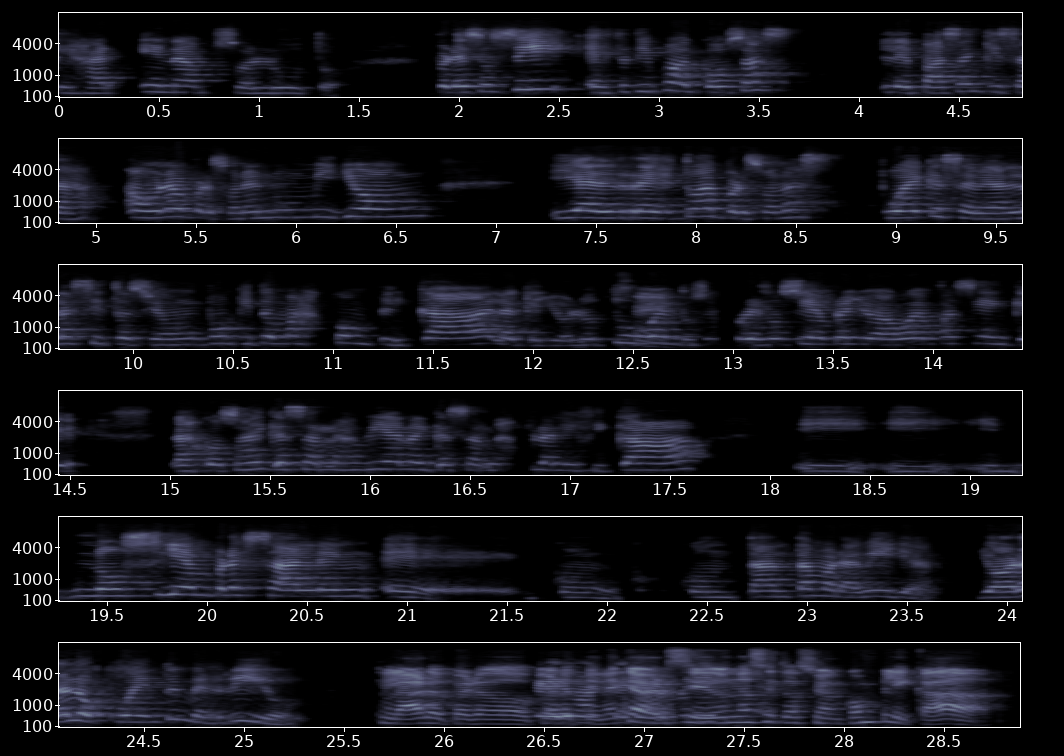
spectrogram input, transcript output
quejar en absoluto. Pero eso sí, este tipo de cosas le pasan quizás a una persona en un millón y al resto de personas puede que se vean la situación un poquito más complicada de la que yo lo tuve, entonces por eso siempre yo hago énfasis en que las cosas hay que hacerlas bien, hay que hacerlas planificadas y, no siempre salen eh, con, con, tanta maravilla. Yo ahora lo cuento y me río. Claro, pero, pero, tiene que haber sido una situación complicada.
